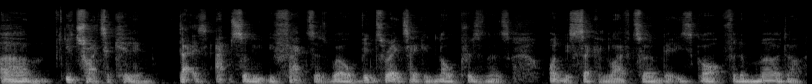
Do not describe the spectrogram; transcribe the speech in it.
Um, he tried to kill him. That is absolutely fact as well. Vinter ain't taking no prisoners on this second life term that he's got for the murder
